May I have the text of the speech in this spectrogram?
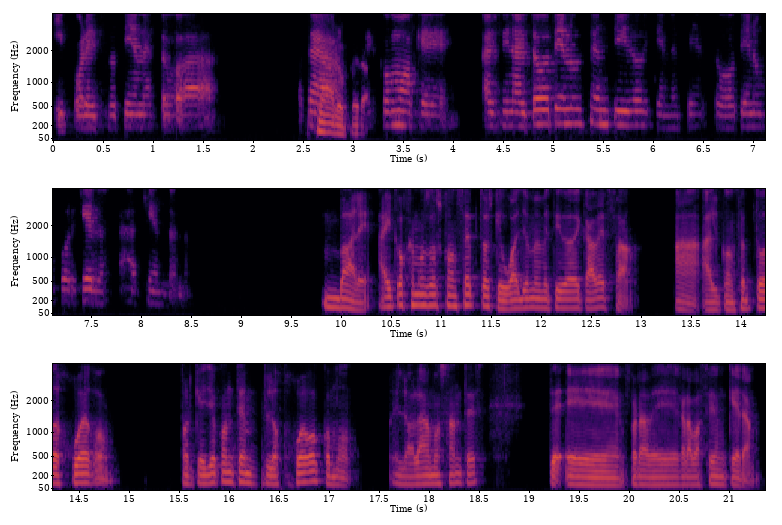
y por eso tiene toda, o sea, es como que al final todo tiene un sentido y tiene, todo tiene un porqué lo estás haciendo, ¿no? Vale, ahí cogemos dos conceptos que igual yo me he metido de cabeza al concepto de juego, porque yo contemplo juego como, lo hablábamos antes, eh, fuera de grabación, que era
